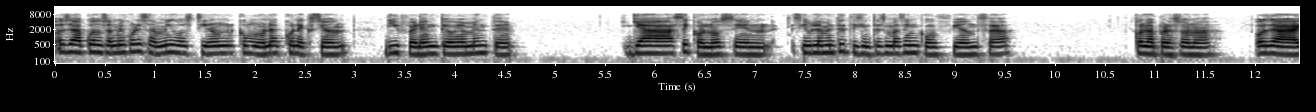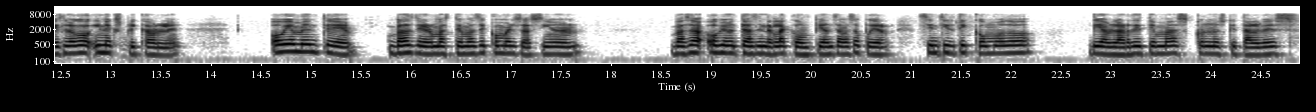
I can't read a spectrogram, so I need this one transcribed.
o sea, cuando son mejores amigos tienen como una conexión diferente, obviamente. Ya se conocen, simplemente te sientes más en confianza con la persona. O sea, es algo inexplicable. Obviamente vas a tener más temas de conversación. Vas a, obviamente a tener la confianza, vas a poder sentirte cómodo de hablar de temas con los que tal vez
